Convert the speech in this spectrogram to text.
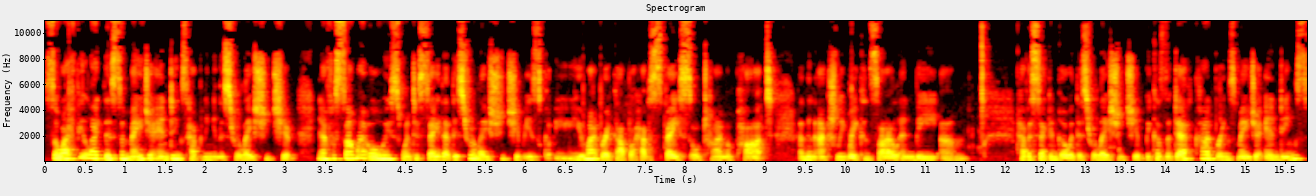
so I feel like there's some major endings happening in this relationship. Now, for some, I always want to say that this relationship is, you might break up or have space or time apart and then actually reconcile and be, um, have a second go at this relationship because the death card brings major endings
